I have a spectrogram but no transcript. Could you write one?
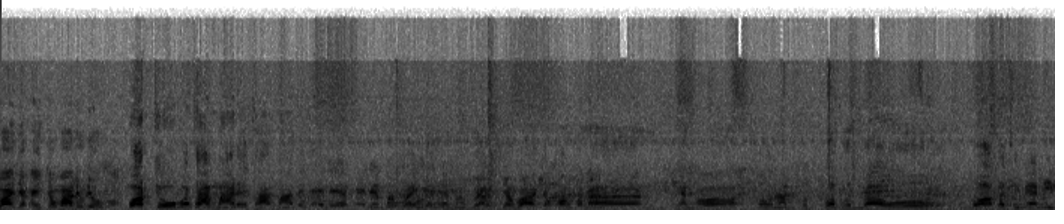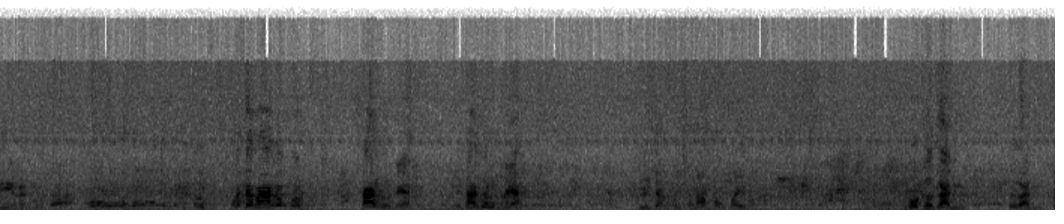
ว่าอยากให้เจ้ามาเร็วๆบ่บอดโจบ่ถามหาได้ถามหาแต่ใจแหลมใจแหลมมาไปใจแหลมมาอไปย่าอย่าว่าเจ้าของปานนั้นแม่นบ่เว้านำผลความเพิ่นเว้าบ่ก็สิแม่นนี่นี่น่ะดูตาโอ้ เออพอจะมาลงรถถ่ายรูปเนี่ยถ่ายรูปเนี่ยคือจังไปสนามบังไฟบ่บ่คือกันคือกัน ไป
